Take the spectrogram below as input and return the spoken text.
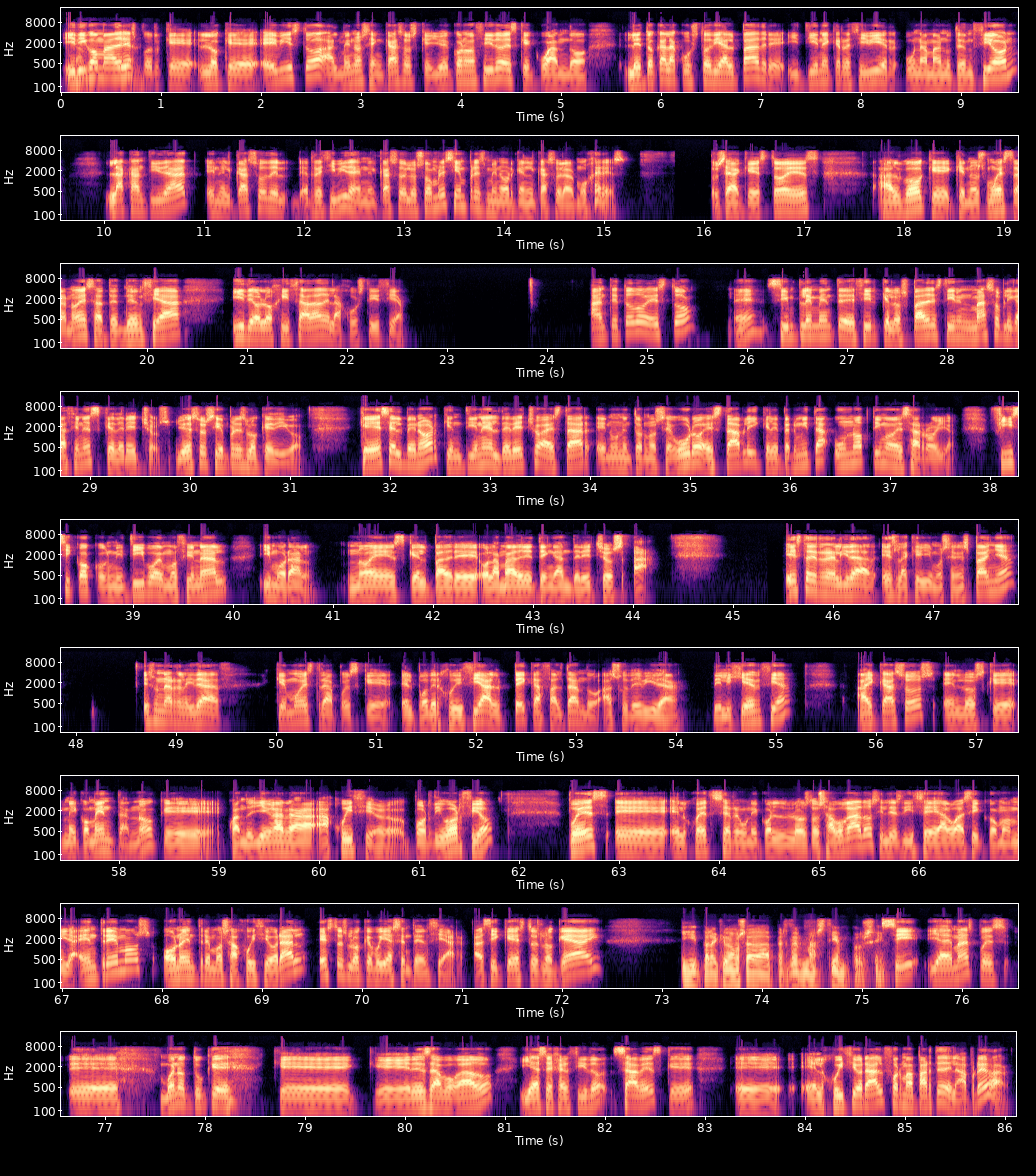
Y digo madres porque lo que he visto, al menos en casos que yo he conocido, es que cuando le toca la custodia al padre y tiene que recibir una manutención, la cantidad en el caso de, recibida en el caso de los hombres siempre es menor que en el caso de las mujeres. O sea que esto es algo que, que nos muestra ¿no? esa tendencia ideologizada de la justicia. Ante todo esto, ¿eh? simplemente decir que los padres tienen más obligaciones que derechos. Yo eso siempre es lo que digo que es el menor quien tiene el derecho a estar en un entorno seguro, estable y que le permita un óptimo desarrollo físico, cognitivo, emocional y moral. No es que el padre o la madre tengan derechos a. Esta realidad es la que vivimos en España. Es una realidad que muestra pues, que el Poder Judicial peca faltando a su debida diligencia hay casos en los que me comentan ¿no? que cuando llegan a, juicio por divorcio, pues eh, el juez se reúne con los dos abogados y les dice algo así como, mira, entremos o no entremos a juicio oral, esto es lo que voy a sentenciar. Así que esto es lo que hay. ¿Y para qué vamos a perder más tiempo? Sí, sí y además, pues, eh, bueno, tú que, que, que eres abogado y has ejercido, sabes que eh, el juicio oral forma parte de la prueba.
